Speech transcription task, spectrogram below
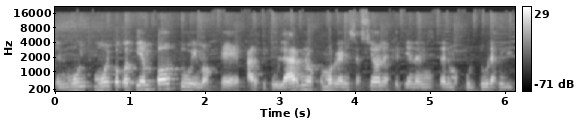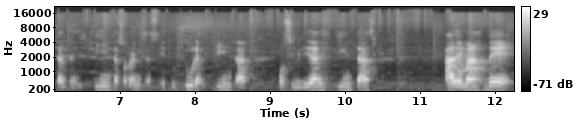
en muy, muy poco tiempo tuvimos que articularnos como organizaciones que tienen, tenemos culturas militantes distintas, organizaciones, estructuras distintas, posibilidades distintas, además de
